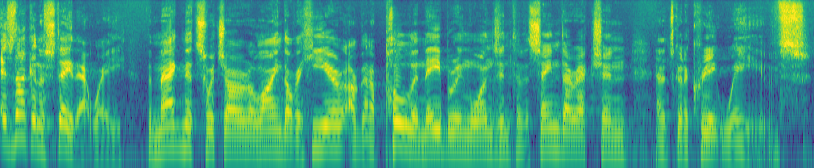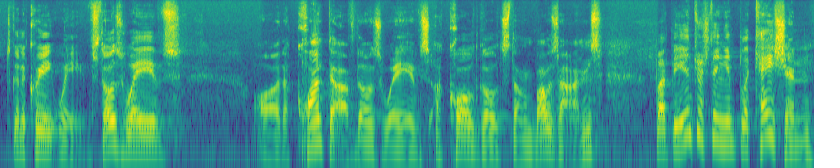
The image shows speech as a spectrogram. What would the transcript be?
it's not going to stay that way. The magnets which are aligned over here are going to pull the neighboring ones into the same direction, and it's going to create waves. It's going to create waves. Those waves, or the quanta of those waves, are called Goldstone bosons. But the interesting implication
